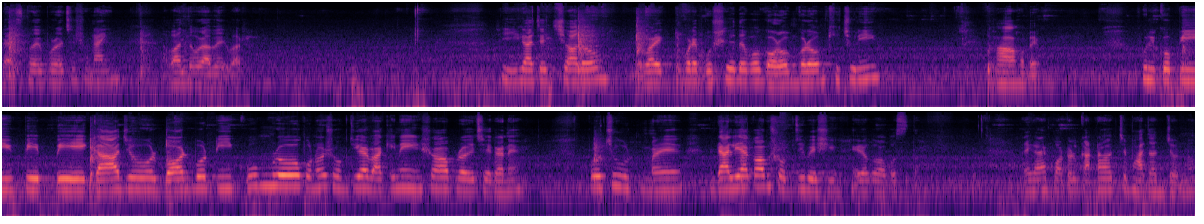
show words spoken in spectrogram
ব্যস্ত হয়ে পড়েছে শোনাই আবার দৌড়াবে এবার। ঠিক আছে, চলো, এবার একটু করে বসিয়ে দেবো গরম গরম খিচুড়ি, খাওয়া হবে। ফুলকপি, পেঁপে, গাজর বরবটি কুমড়ো, কোনো সবজি আর বাকি নেই, সব রয়েছে এখানে। প্রচুর মানে ডালিয়া কম, সবজি বেশি, এরকম অবস্থা। আর এখানে পটল কাটা হচ্ছে ভাজার জন্য।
